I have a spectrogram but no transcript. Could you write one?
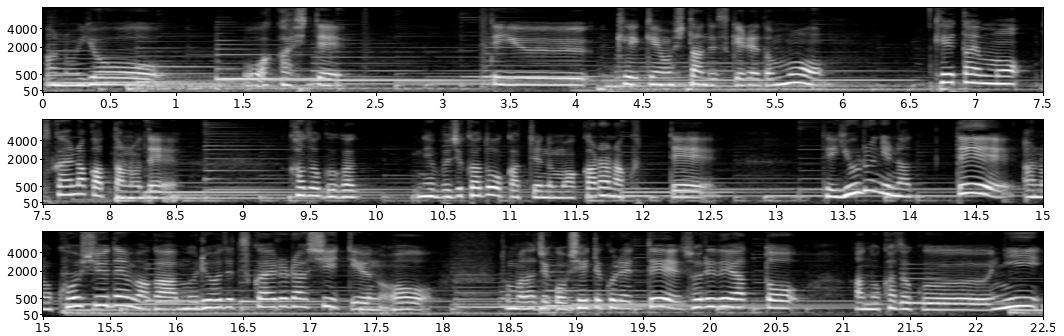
あの夜を明かしてっていう経験をしたんですけれども携帯も使えなかったので家族が、ね、無事かどうかっていうのも分からなくてで夜になってあの公衆電話が無料で使えるらしいっていうのを友達が教えてくれてそれでやっとあの家族に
